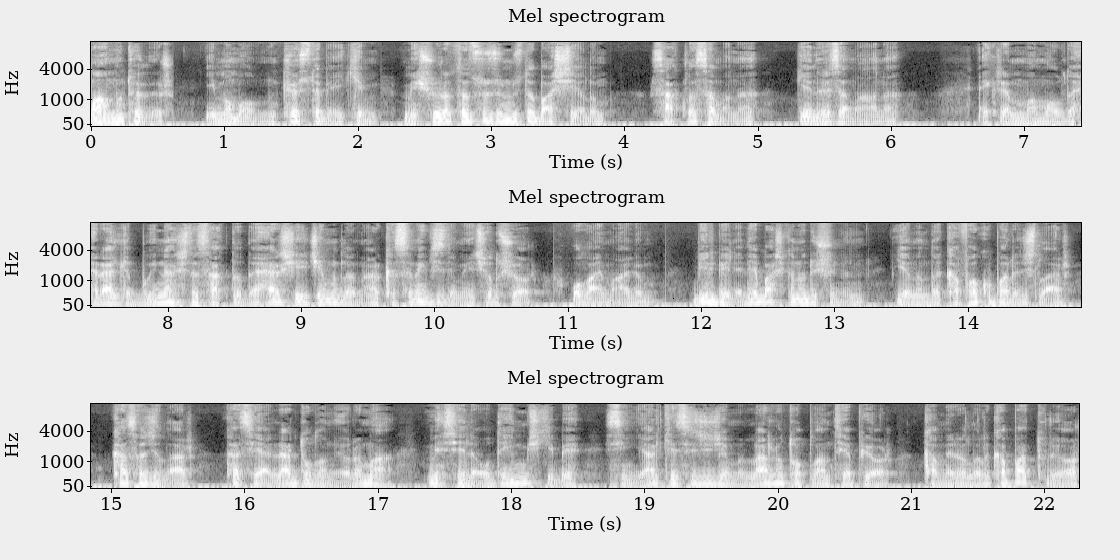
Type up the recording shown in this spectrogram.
Mahmut Övür, İmamoğlu'nun köstebeği kim? Meşhur atasözümüzde başlayalım. Sakla samanı, gelir zamanı. Ekrem İmamoğlu da herhalde bu inançta sakladığı her şeyi Cemil'lerin arkasına gizlemeye çalışıyor. Olay malum. Bir belediye başkanı düşünün. Yanında kafa koparıcılar, kasacılar, kasiyerler dolanıyor ama mesele o değilmiş gibi sinyal kesici Cemil'lerle toplantı yapıyor. Kameraları kapattırıyor.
